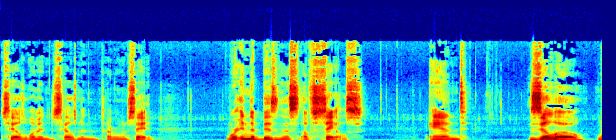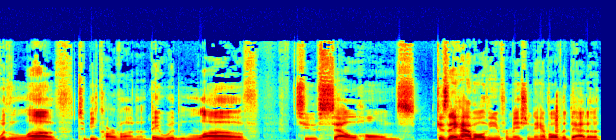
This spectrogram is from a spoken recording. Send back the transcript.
saleswomen, salesmen, however you want to say it. We're in the business of sales, and Zillow would love to be Carvana. They would love to sell homes because they have all the information, they have all the data.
